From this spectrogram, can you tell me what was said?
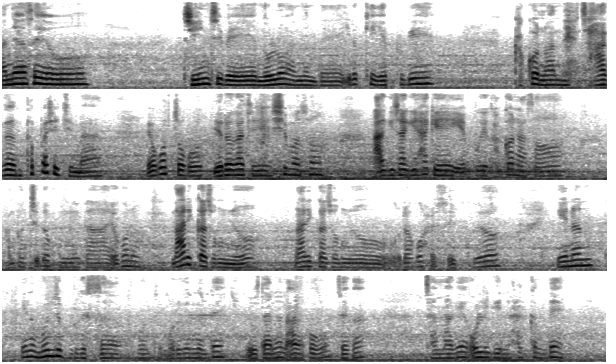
안녕하세요. 지인 집에 놀러 왔는데 이렇게 예쁘게 갖고 놓았네. 작은 텃밭이지만 요것저것 여러 가지 심어서 아기자기하게 예쁘게 갖고 나서 한번 찍어 봅니다. 요거는 나리카 종류, 나리카 종류라고 할 수 있고요. 얘는 얘는 뭔지 모르겠어요. 뭔지 모르겠는데 일단은 알고 제가 자막에 올리기는 할 건데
